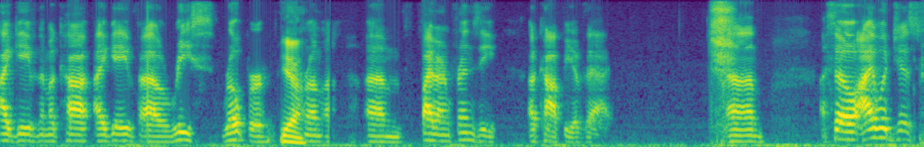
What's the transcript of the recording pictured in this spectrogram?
I gave them a cop. I gave uh, Reese Roper Yeah. from uh, um, Five Iron Frenzy a copy of that. Um, so I would just,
